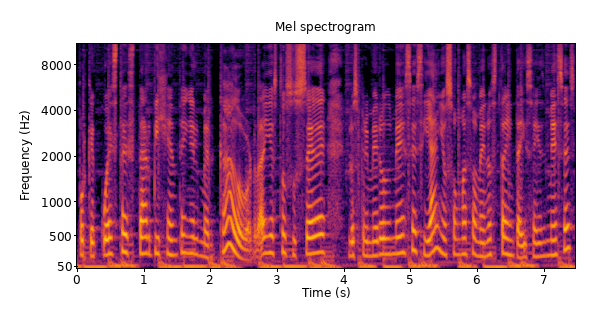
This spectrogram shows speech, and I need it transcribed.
porque cuesta estar vigente en el mercado, ¿verdad? Y esto sucede los primeros meses y años, son más o menos 36 meses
